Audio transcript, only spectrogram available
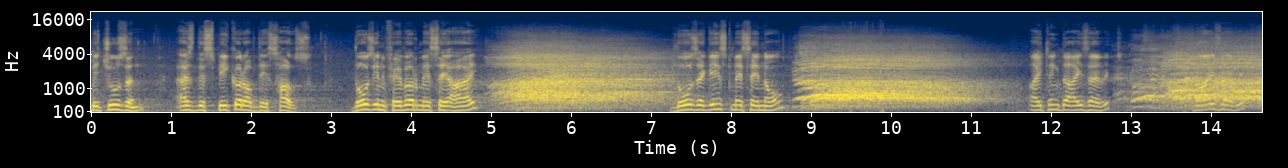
be chosen as the Speaker of this House. Those in favor may say aye. Those against may say no. I think the ayes have it. The ayes have it.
